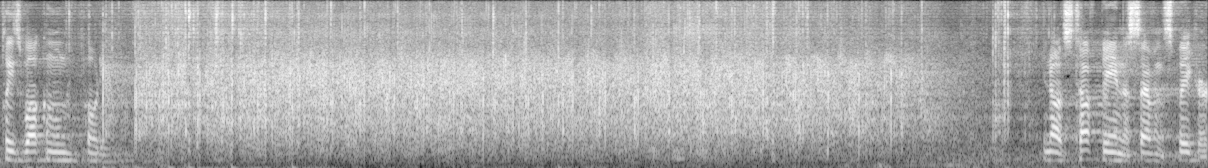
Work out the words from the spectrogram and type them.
Please welcome him to the podium. You know, it's tough being the seventh speaker.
